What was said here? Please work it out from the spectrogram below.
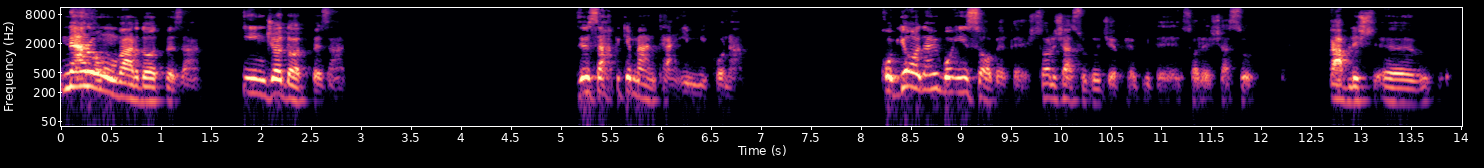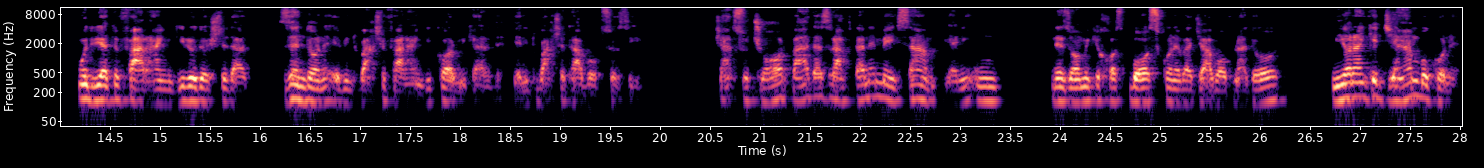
نرو اونور داد بزن. اینجا داد بزن. زیر سقفی که من تعیین می‌کنم. خب یه آدمی با این سابقه سال 62 جبهه بوده سال 60 قبلش مدیریت فرهنگی رو داشته در زندان اوین تو بخش فرهنگی کار می‌کرده. یعنی تو بخش تباب سازی 64 بعد از رفتن میسم یعنی اون نظامی که خواست باز کنه و جواب نداد میارن که جمع بکنه.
